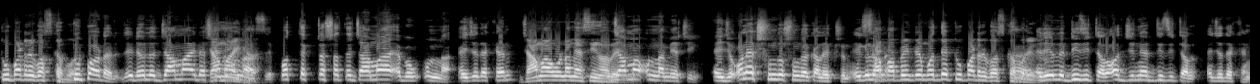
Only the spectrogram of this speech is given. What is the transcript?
টু পার্টের গজ কাপড়। টু পাউডার এটা হলো জামা এটার সাথে এটা। আছে। প্রত্যেকটার সাথে জামা এবং উন্না এই যে দেখেন। জামা ওনা ম্যাচিং হবে। জামা উন্না ম্যাচিং এই যে অনেক সুন্দর সুন্দর কালেকশন এগুলো ছাপা প্রিন্টের মধ্যে টু পার্টের গজ কাপড় হ্যাঁ, এটা হলো ডিজিটাল অরিজিনাল ডিজিটাল এই যে দেখেন।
